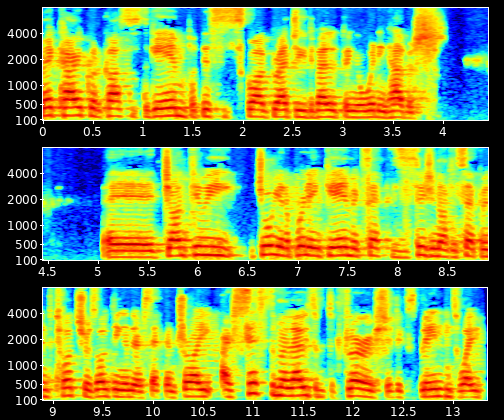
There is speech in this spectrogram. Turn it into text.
Red card could have cost us the game, but this is squad gradually developing a winning habit. Uh, John Toohey, Joey had a brilliant game, except the decision not to step into touch, resulting in their second try. Our system allows them to flourish. It explains why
